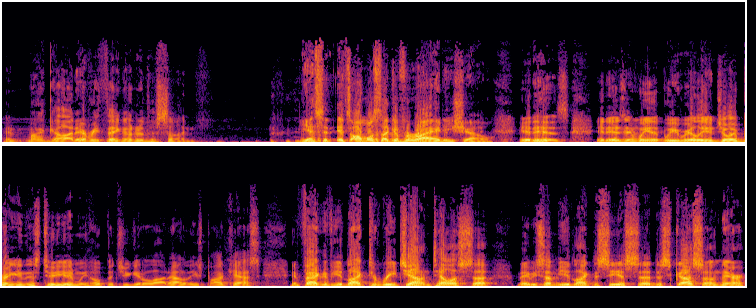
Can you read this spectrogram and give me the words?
and my God, everything under the sun. Yes, it, it's almost like a variety show. It is. It is. And we, we really enjoy bringing this to you, and we hope that you get a lot out of these podcasts. In fact, if you'd like to reach out and tell us uh, maybe something you'd like to see us uh, discuss on there,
